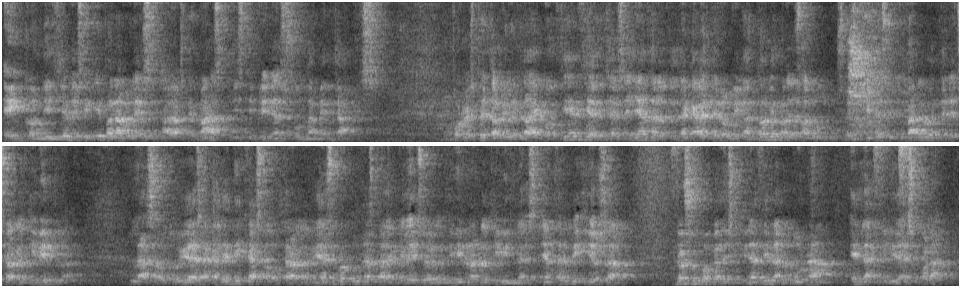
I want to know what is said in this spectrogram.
en condiciones equiparables a las demás disciplinas fundamentales. Por respeto a la libertad de conciencia, dicha enseñanza no tendrá carácter obligatorio para los alumnos, se tiene, sin embargo, el derecho a recibirla. Las autoridades académicas adoptarán las medidas oportunas para que el hecho de recibir o no recibir la enseñanza religiosa no suponga discriminación alguna en la actividad escolar.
